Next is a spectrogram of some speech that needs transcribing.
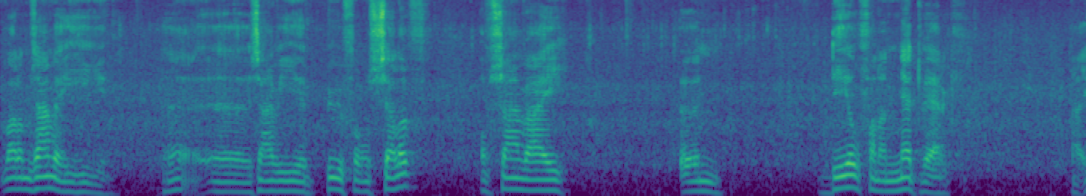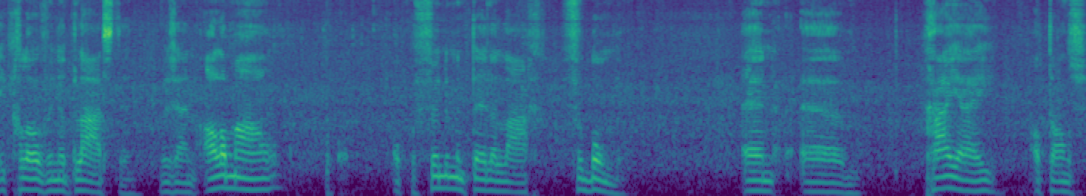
waarom zijn wij hier? Eh, zijn we hier puur voor onszelf? Of zijn wij een deel van een netwerk? Nou, ik geloof in het laatste. We zijn allemaal op een fundamentele laag verbonden. En ehm, ga jij, althans,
